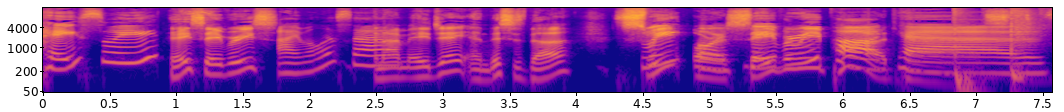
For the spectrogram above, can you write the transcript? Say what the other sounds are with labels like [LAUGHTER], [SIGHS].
Hey, sweet. Hey, Savories. I'm Alyssa. and I'm AJ, and this is the Sweet or Savory Podcast.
